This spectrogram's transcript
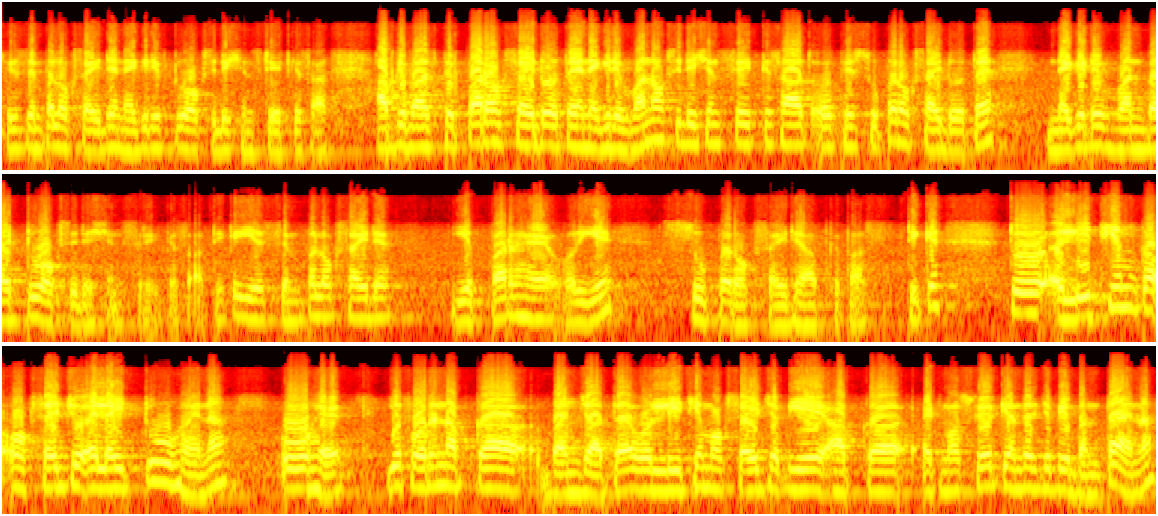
जो सिंपल ऑक्साइड है नेगेटिव टू ऑक्सीडेशन स्टेट के साथ। आपके पास फिर पर ऑक्साइड होता है नेगेटिव वन ऑक्सीडेशन स्टेट के साथ और फिर सुपर ऑक्साइड होता है negative one by two oxidation state के साथ। ठीक है, ये सिंपल ऑक्साइड है। ये पर है और ये सुपर ऑक्साइड है आपके पास, ठीक है? तो लिथियम का ऑक्साइड जो एल है ना ओ है, ये फॉरन आपका बन जाता है और लिथियम ऑक्साइड जब ये आपका एटमॉस्फेयर के अंदर जब ये बनता है ना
